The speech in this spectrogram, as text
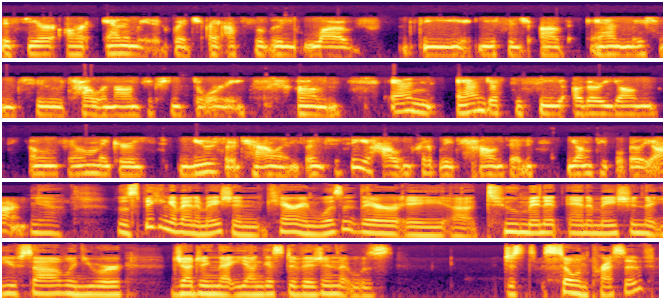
this year are animated, which I absolutely love the usage of animation to tell a nonfiction story, um, and and just to see other young young filmmakers use their talents and to see how incredibly talented young people really are. Yeah. Well, speaking of animation, Karen, wasn't there a uh, two minute animation that you saw when you were judging that youngest division that was just so impressive?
